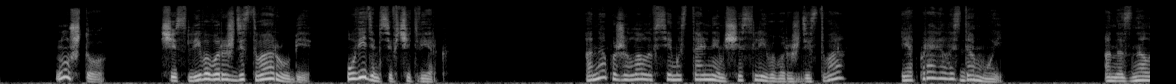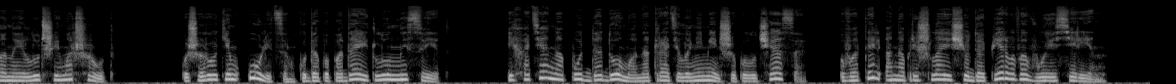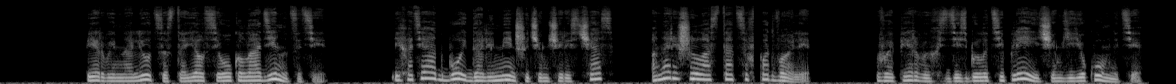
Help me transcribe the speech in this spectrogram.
«Ну что, счастливого Рождества, Руби! Увидимся в четверг!» Она пожелала всем остальным счастливого Рождества и отправилась домой. Она знала наилучший маршрут — по широким улицам, куда попадает лунный свет. И хотя на путь до дома она тратила не меньше получаса, в отель она пришла еще до первого воя сирен. Первый налет состоялся около одиннадцати, и хотя отбой дали меньше, чем через час, она решила остаться в подвале. Во-первых, здесь было теплее, чем в ее комнате,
